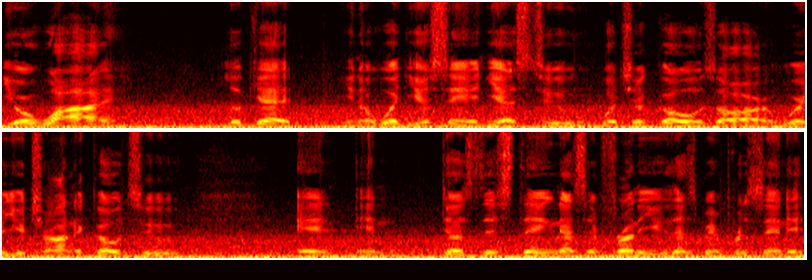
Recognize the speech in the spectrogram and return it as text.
your why, look at you know what you're saying yes to, what your goals are, where you're trying to go to, and and does this thing that's in front of you that's been presented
